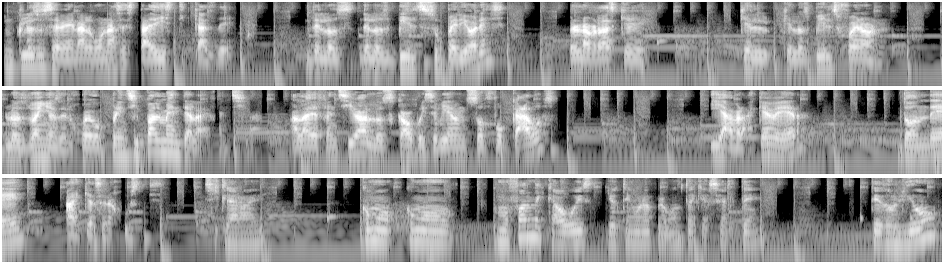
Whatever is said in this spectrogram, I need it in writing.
Incluso se ven algunas estadísticas de, de, los, de los Bills superiores. Pero la verdad es que, que, que los Bills fueron los dueños del juego, principalmente a la defensiva a la defensiva los Cowboys se vieron sofocados. Y habrá que ver dónde hay que hacer ajustes. Sí, claro, ¿eh? Como, como, como fan de Cowboys, yo tengo una pregunta que hacerte. ¿Te dolió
